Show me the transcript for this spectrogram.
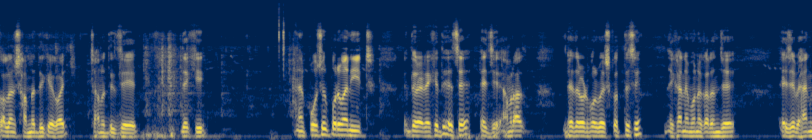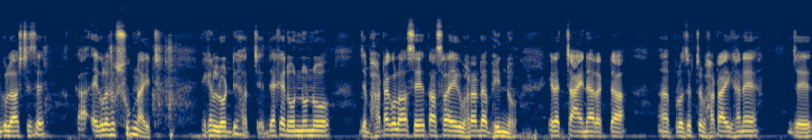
চলেন সামনের দিকে এগোই সামনের দিক যে দেখি হ্যাঁ, প্রচুর পরিমাণ ইট কিন্তু রেখে দিয়েছে। এই যে আমরা ভেতরে প্রবেশ করতেছি। এখানে মনে করেন যে এই যে ভ্যানগুলো আসতেছে, কা- এগুলো সব শুকনা এখানে লোড দেওয়া হচ্ছে দেখেন অন্য অন্য যে ভাটাগুলো আছে, তাছাড়া এই ভাটাটা ভিন্ন। এটা চায়নার একটা প্রজেক্টের ভাটা এখানে যে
